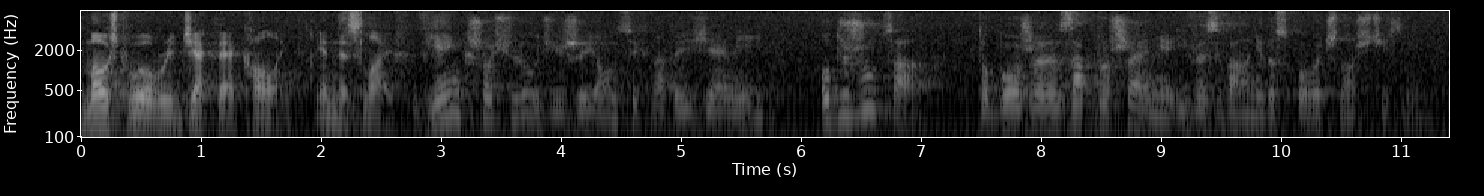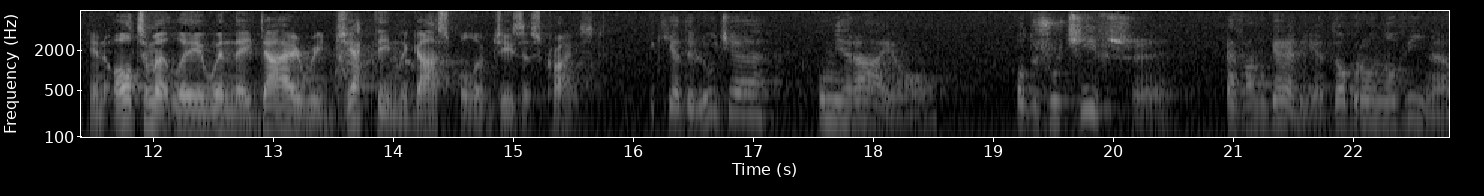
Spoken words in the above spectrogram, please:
Most will reject that calling in this life. Większość ludzi żyjących na tej ziemi odrzuca to Boże zaproszenie i wezwanie do społeczności z Nim. And ultimately, when they die rejecting the gospel of Jesus Christ, I kiedy ludzie umierają, odrzuciwszy Ewangelię, dobrą nowinę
